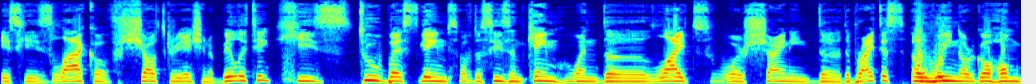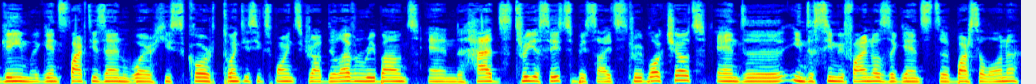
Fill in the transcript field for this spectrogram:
is his lack of shot creation ability. His two best games of the season came when the lights were shining the, the brightest. A win or go home game against Partizan where he scored 26 points, grabbed 11 rebounds, and had three assists besides three block shots. And uh, in the semifinals against uh, Barcelona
